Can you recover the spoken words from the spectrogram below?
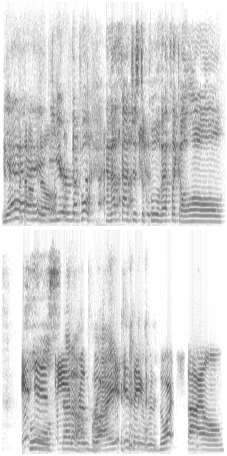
Yay, the year of the pool. And that's not just a pool, that's like a whole it pool setup, resort, right? It is a resort style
